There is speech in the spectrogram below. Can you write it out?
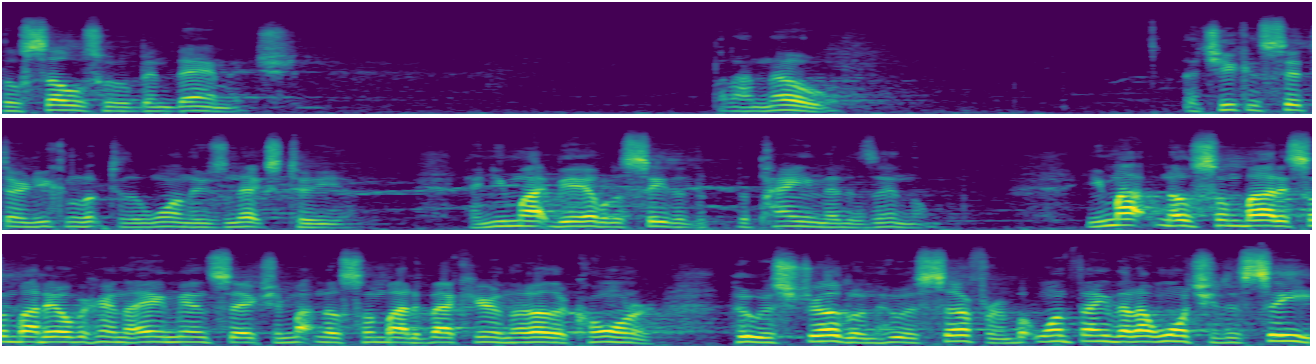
those souls who have been damaged. But I know that you can sit there and you can look to the one who's next to you, and you might be able to see the, the pain that is in them. You might know somebody, somebody over here in the amen section, might know somebody back here in the other corner who is struggling, who is suffering. But one thing that I want you to see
